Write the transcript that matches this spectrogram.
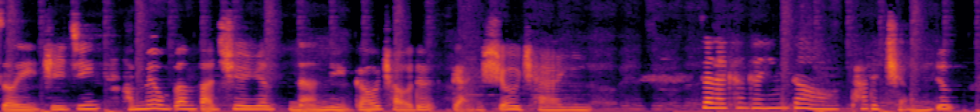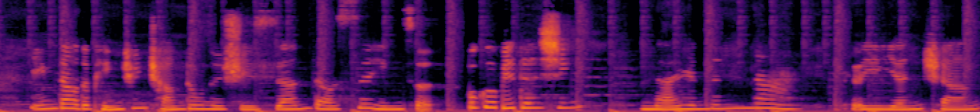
所以至今还没有办法确认男女高潮的感受差异。再来看看阴道，它的长度，阴道的平均长度呢是三到四英寸。不过别担心，男人的那儿可以延长，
